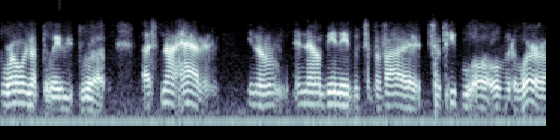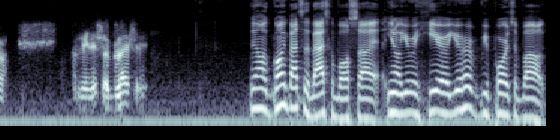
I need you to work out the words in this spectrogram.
growing up the way we grew up, us not having, you know, and now being able to provide for people all over the world. I mean, it's a blessing you know, going back to the basketball side, you know, you were here. You heard reports about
